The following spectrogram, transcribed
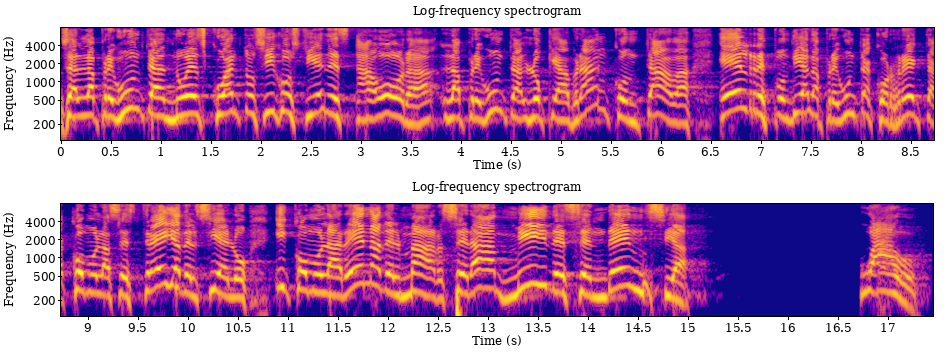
O sea, la pregunta no es cuántos hijos tienes ahora, la pregunta, lo que Abraham contaba, él respondía a la pregunta correcta, como las estrellas del cielo y como la arena del mar será mi descendencia. Wow.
